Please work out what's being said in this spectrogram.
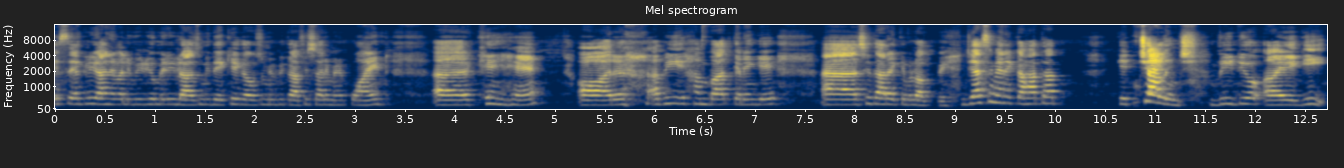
इससे अगली आने वाली वीडियो मेरी लाजमी देखेगा, उसमें भी काफ़ी सारे मैंने पॉइंट रखे हैं। और अभी हम बात करेंगे सितारा के ब्लॉग पे। जैसे मैंने कहा था कि चैलेंज वीडियो आएगी।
